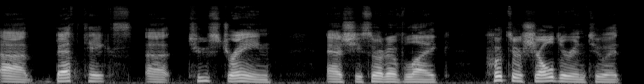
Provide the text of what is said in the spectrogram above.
Uh, Beth takes uh two strain as she sort of like puts her shoulder into it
